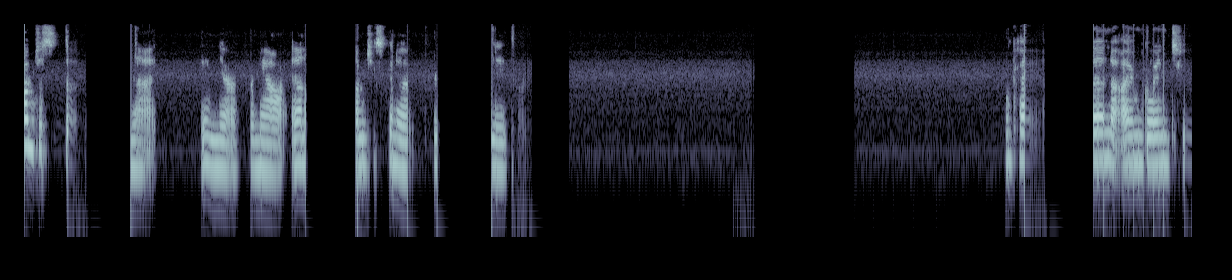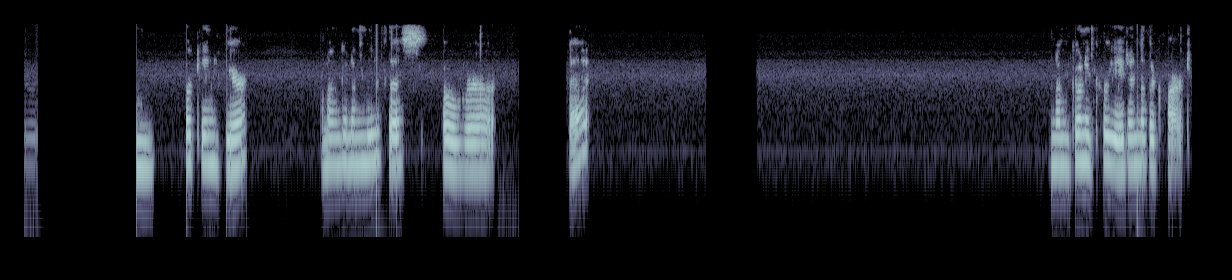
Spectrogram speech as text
I'm just that in there for now, and I'm just going to create. Okay, then I'm going to um, look in here, and I'm going to move this over a bit. And I'm going to create another card.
